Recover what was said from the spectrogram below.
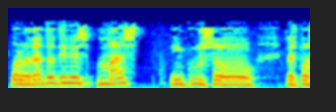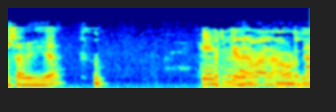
Por lo tanto, tienes más incluso responsabilidad. que esto quedaba la orden.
